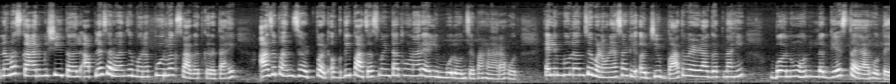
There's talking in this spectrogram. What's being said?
नमस्कार मी शीतल. आपल्या सर्वांचे मनपूर्वक स्वागत करत आहे. आज आपण झटपट अगदी पाचच मिनिटात होणारे लिंबू लोणचे पाहणार आहोत. हे लिंबू लोणचे बनवण्यासाठी अजिबात वेळ लागत नाही. बनवून लगेच तयार होते.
